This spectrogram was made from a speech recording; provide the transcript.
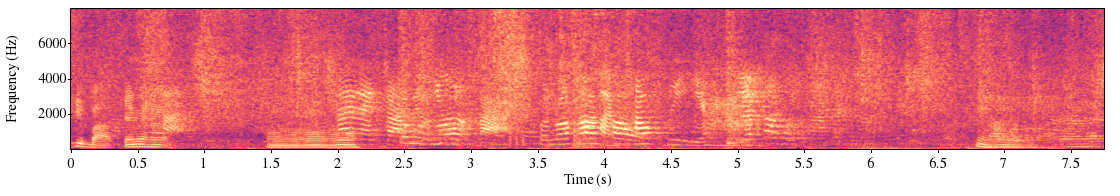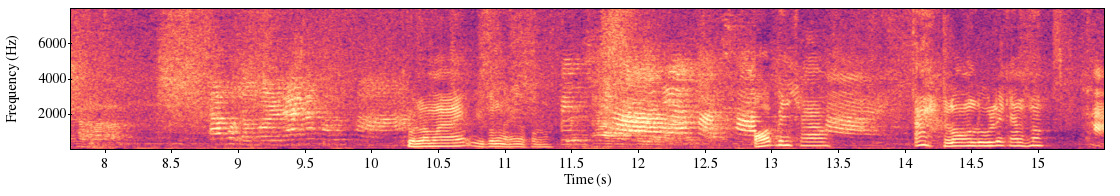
20 บาทใช่ไหมฮะอ๋อได้รายการละยี่สิบบาทคนว่าก็เข้าเหมือนเข้าเข้าฟรีอะค่ะอืมถ้าผลไม้ได้นะคะลูกค้าผลไม้อยู่ตรงไหนครับผม เป็นชาเนี่ยค่ะชาอ๋อเป็นชา อะลองดูเลยกันเนาะค่ะ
